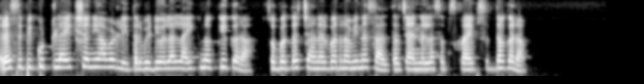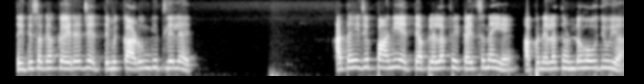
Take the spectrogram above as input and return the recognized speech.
रेसिपी कुठल्याही क्षणी आवडली तर व्हिडिओला लाईक नक्की करा. सोबतच चॅनलवर नवीन असाल तर चॅनलला सबस्क्राईब सुद्धा करा. तर इथे सगळ्या कैऱ्या जे आहेत ते मी काढून घेतलेले आहेत. आता हे जे पाणी आहे ते आपल्याला फेकायचं नाहीये. आपण याला थंड होऊ देऊया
